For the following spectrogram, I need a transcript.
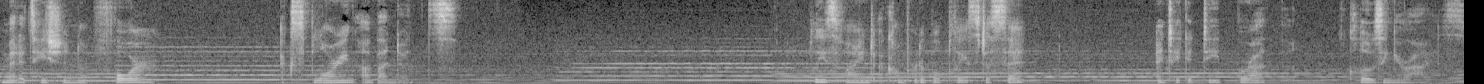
Meditation 4 Exploring Abundance. Please find a comfortable place to sit and take a deep breath, closing your eyes.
